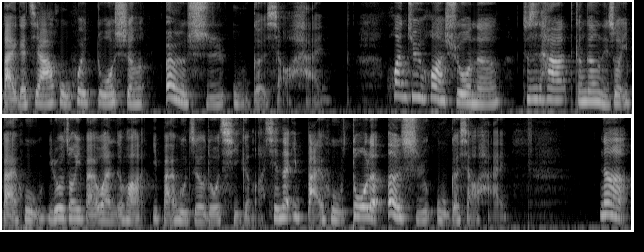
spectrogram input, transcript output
百个家户会多生二十五个小孩。换句话说呢，就是他刚刚你说一百户，你如果中一百万的话，一百户只有多七个嘛，现在一百户多了二十五个小孩，那。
